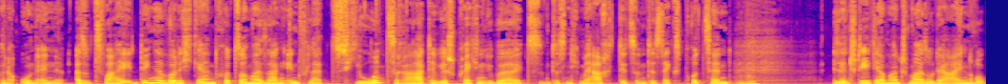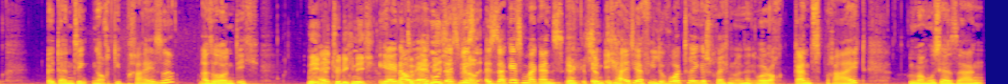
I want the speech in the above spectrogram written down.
Genau, ohne Ende. Also zwei Dinge würde ich gerne kurz noch mal sagen. Inflationsrate, wir sprechen über, jetzt sind es nicht mehr acht, jetzt sind es sechs Prozent. Mhm. Es entsteht ja manchmal so der Eindruck, äh, dann sinken auch die Preise. Also mhm. und ich Nee, halt, natürlich nicht. Ja, genau. Natürlich ja, gut, das genau. Wiss, sag jetzt mal ganz, ja, ich halte ja viele Vorträge, sprechen und dann immer auch ganz breit. Und man muss ja sagen,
